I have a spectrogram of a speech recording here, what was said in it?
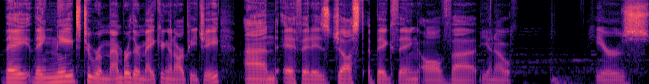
They they need to remember they're making an RPG, and if it is just a big thing of uh, you know, here's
